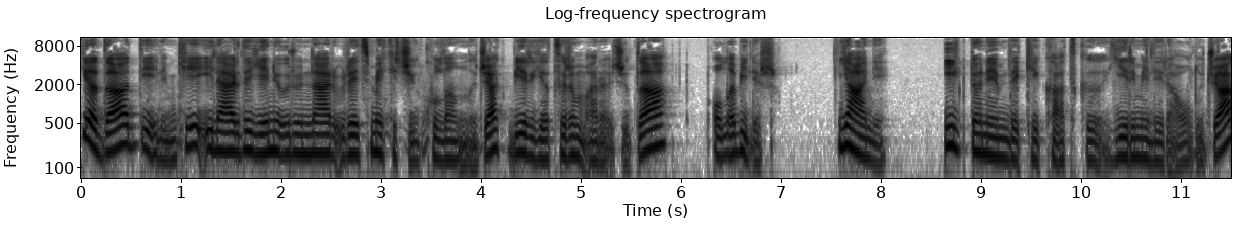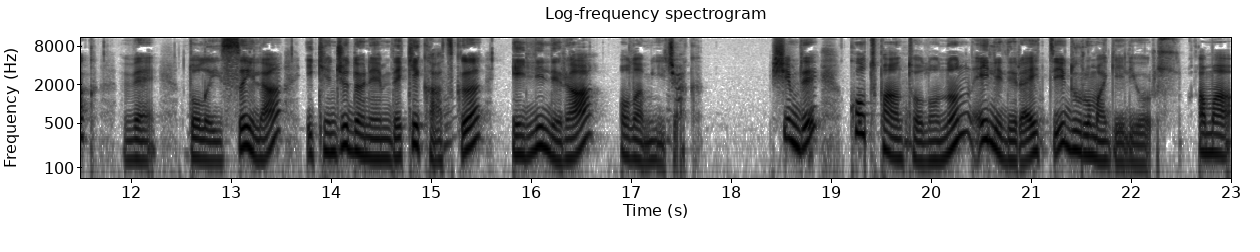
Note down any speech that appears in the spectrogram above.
Ya da diyelim ki ileride yeni ürünler üretmek için kullanılacak bir yatırım aracı da olabilir. Yani ilk dönemdeki katkı 20 lira olacak ve dolayısıyla ikinci dönemdeki katkı 50 lira olamayacak. Şimdi kot pantolonun 50 lira ettiği duruma geliyoruz. Ama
